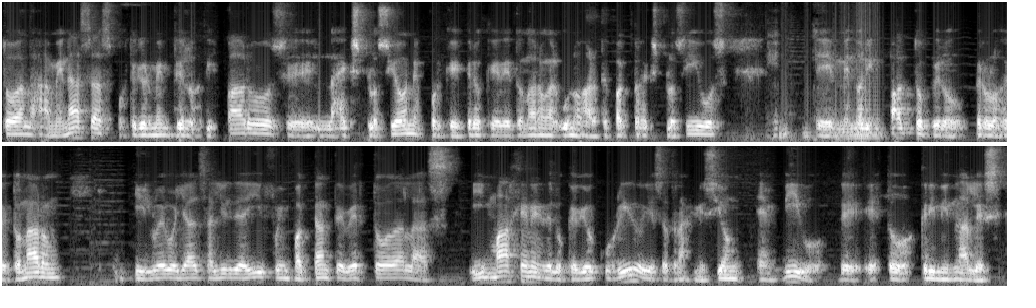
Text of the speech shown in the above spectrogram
todas las amenazas, posteriormente los disparos, eh, las explosiones, porque creo que detonaron algunos artefactos explosivos de menor impacto, pero, pero los detonaron y luego ya al salir de ahí fue impactante ver todas las imágenes de lo que había ocurrido y esa transmisión en vivo de estos criminales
